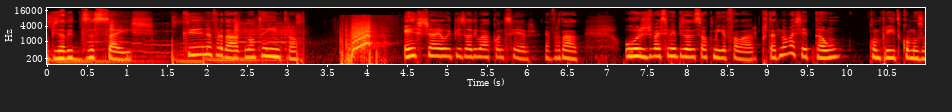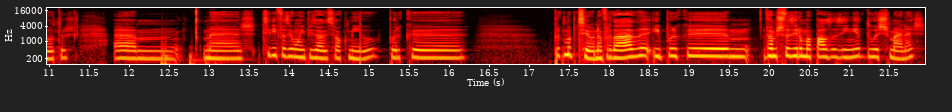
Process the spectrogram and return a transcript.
episódio 16, que na verdade não tem intro. Este já é o episódio a acontecer, é verdade. Hoje vai ser um episódio só comigo a falar, portanto não vai ser tão comprido como os outros, ahm, mas decidi fazer um episódio só comigo porque. Porque me apeteceu, na verdade, e porque hum, vamos fazer uma pausazinha de duas semanas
